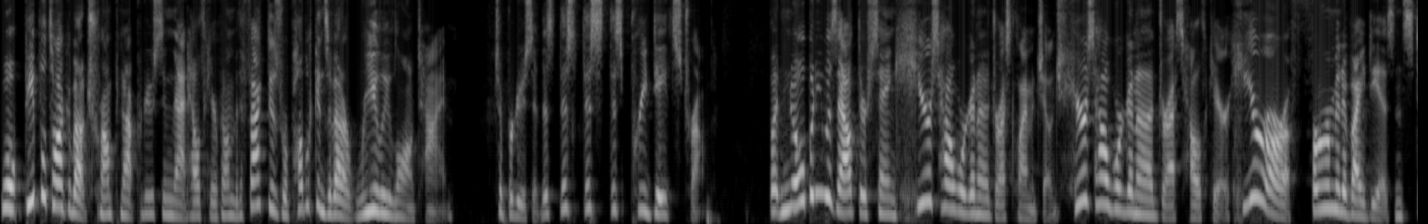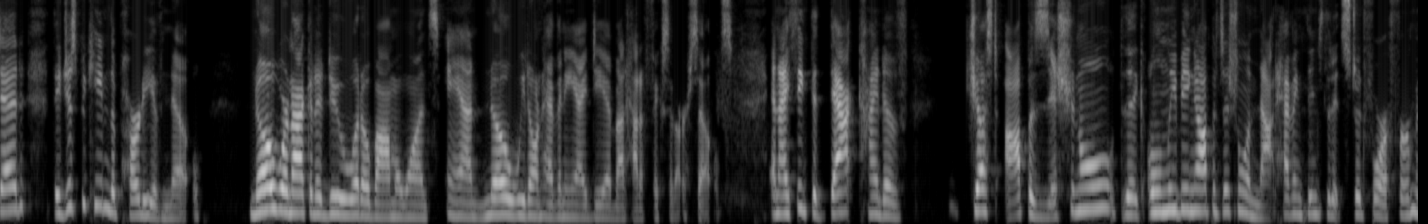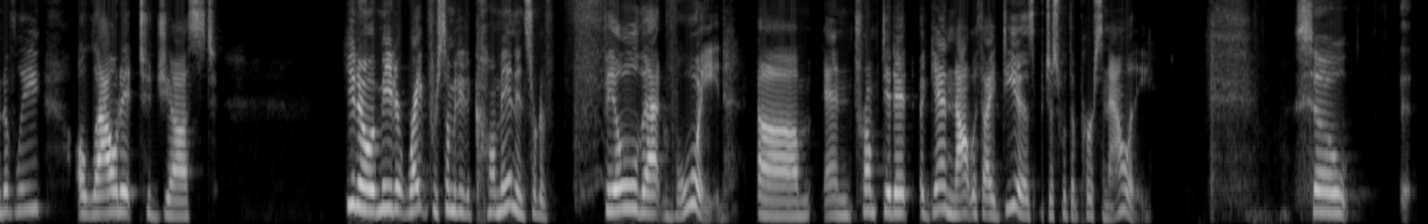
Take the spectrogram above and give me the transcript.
Well, people talk about Trump not producing that healthcare plan, but the fact is Republicans have had a really long time to produce it. This this this this predates Trump. But nobody was out there saying, here's how we're going to address climate change. Here's how we're going to address healthcare. Here are affirmative ideas. Instead, they just became the party of no. No, we're not going to do what Obama wants. And no, we don't have any idea about how to fix it ourselves. And I think that that kind of just oppositional, like only being oppositional and not having things that it stood for affirmatively, allowed it to just you know, it made it right for somebody to come in and sort of fill that void. Um, and Trump did it again, not with ideas, but just with a personality. So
